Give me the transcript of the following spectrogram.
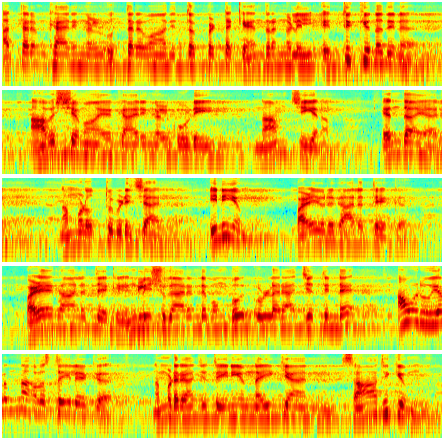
അത്തരം കാര്യങ്ങൾ ഉത്തരവാദിത്വപ്പെട്ട കേന്ദ്രങ്ങളിൽ എത്തിക്കുന്നതിന് ആവശ്യമായ കാര്യങ്ങൾ കൂടി നാം ചെയ്യണം. എന്തായാലും നമ്മൾ ഒത്തുപിടിച്ചാൽ ഇനിയും പഴയൊരു കാലത്തേക്ക് പഴയ കാലത്തേക്ക് ഇംഗ്ലീഷുകാരന്റെ മുമ്പ് ഉള്ള രാജ്യത്തിന്റെ ആ ഒരു ഉയർന്ന അവസ്ഥയിലേക്ക് നമ്മുടെ രാജ്യത്തെ ഇനിയും നയിക്കാൻ സാധിക്കും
